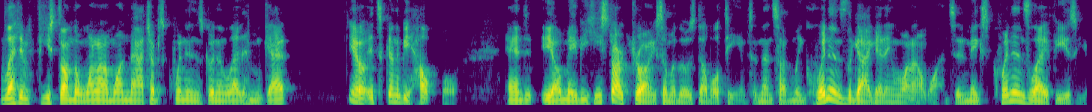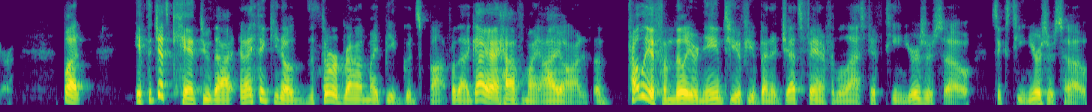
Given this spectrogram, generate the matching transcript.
let him feast on the one-on-one matchups Quinnen is going to let him get, you know, it's going to be helpful. And you know, maybe he starts drawing some of those double teams, and then suddenly Quinnen's the guy getting one-on-ones, and it makes Quinnen's life easier. But if the Jets can't do that, and I think you know the third round might be a good spot for that guy. I have my eye on, uh, probably a familiar name to you if you've been a Jets fan for the last 15 years or so, 16 years or so.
